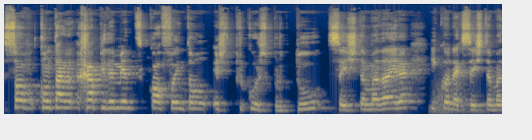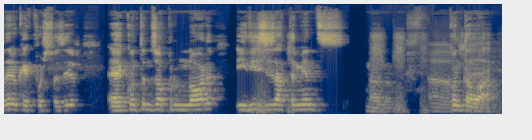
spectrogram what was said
só contar rapidamente qual foi então este percurso, porque tu saíste da Madeira e quando é que saíste da Madeira, o que é que foste fazer? Uh, Conta-nos ao pormenor e diz exatamente. Não, não, não. Conta lá,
